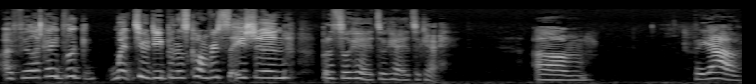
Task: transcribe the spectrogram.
I feel like I like went too deep in this conversation, but it's okay. It's okay. It's okay. Um, but yeah,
